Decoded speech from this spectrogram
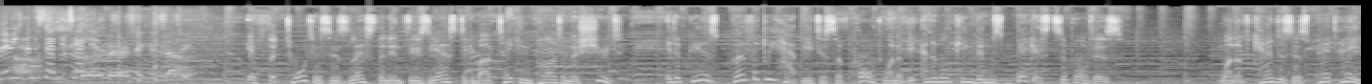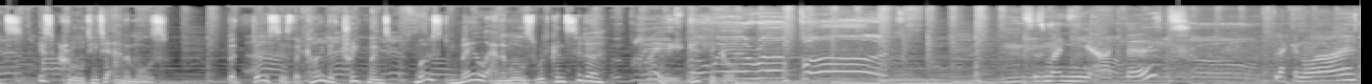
Maybe understand Italian. If the tortoise is less than enthusiastic about taking part in the shoot, it appears perfectly happy to support one of the animal kingdom's biggest supporters. One of Candice's pet hates is cruelty to animals. But this is the kind of treatment most male animals would consider highly ethical. This is my new outfit. Black and white.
